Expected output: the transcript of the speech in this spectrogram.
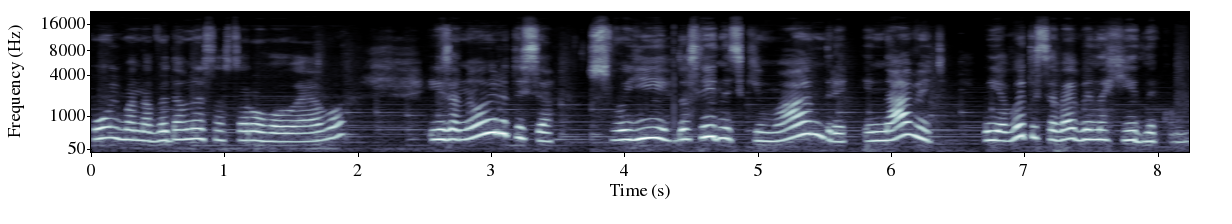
Кульмана видавництва Старого Лева і зануритися в свої дослідницькі мандри і навіть уявити себе винахідником.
